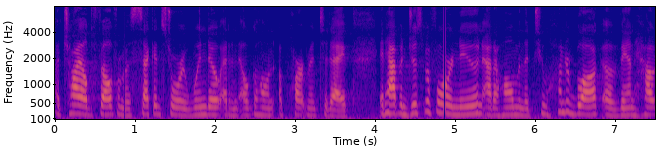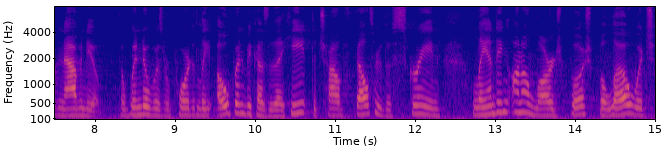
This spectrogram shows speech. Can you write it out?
A child fell from a second story window at an El Cajon apartment today. It happened just before noon at a home in the 200 block of Van Houten Avenue. The window was reportedly open because of the heat. The child fell through the screen, landing on a large bush below, which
